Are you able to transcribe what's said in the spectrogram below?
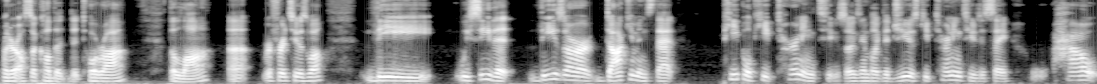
what are also called the, the Torah, the law, uh, referred to as well. The we see that these are documents that people keep turning to. So, example, like the Jews keep turning to to say, how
